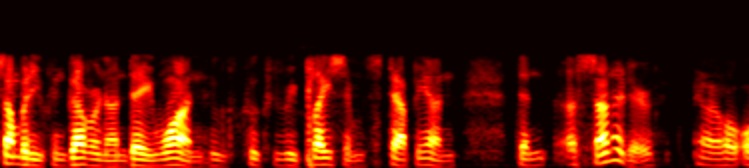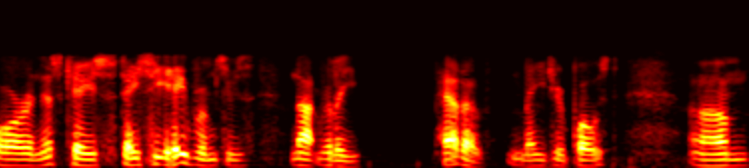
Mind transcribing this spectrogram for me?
somebody who can govern on day one, who, who could replace him, step in, then a senator, uh, or in this case, Stacey Abrams, who's not really had a major post, um,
